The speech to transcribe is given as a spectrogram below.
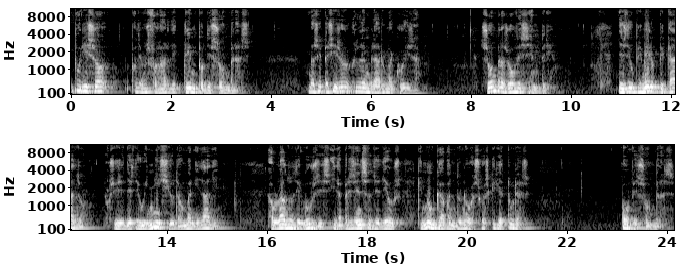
por isso podemos falar de tempo de sombras. Mas é preciso lembrar uma coisa: sombras houve sempre. Desde o primeiro pecado, ou seja, desde o início da humanidade, ao lado de luzes e da presença de Deus que nunca abandonou as suas criaturas, houve sombras.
